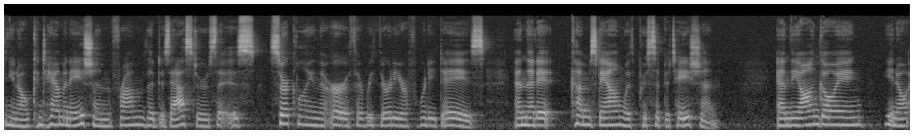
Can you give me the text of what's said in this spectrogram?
you know, contamination from the disasters that is circling the earth every 30 or 40 days, and that it comes down with precipitation. And the ongoing, you know,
